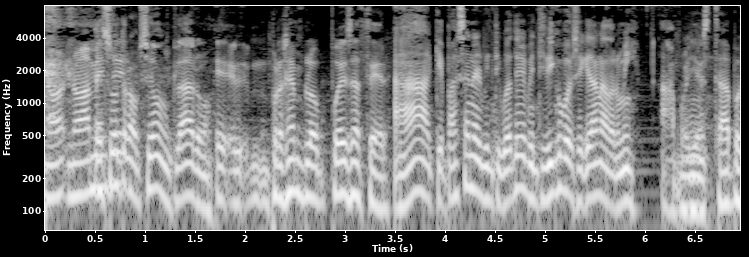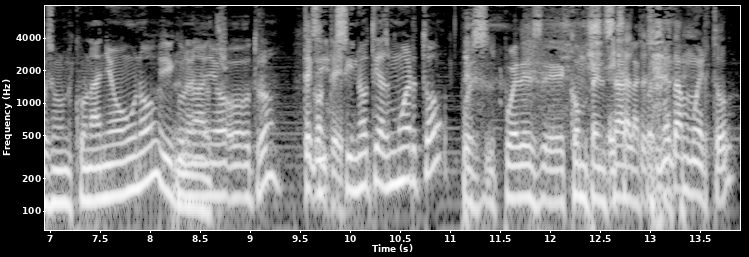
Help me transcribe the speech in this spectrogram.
no- normalmente, Es otra opción, claro. eh, eh, por ejemplo, puedes hacer. Ah, ¿qué pasa en el 24 y el 25? Porque se quedan a dormir. Ah, pues ya está, pues un- con un año uno y con Un un año año otro. Te Si- conté. Si, no te has muerto, pues puedes eh, compensar la Exacto, cosa. si no te has muerto,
